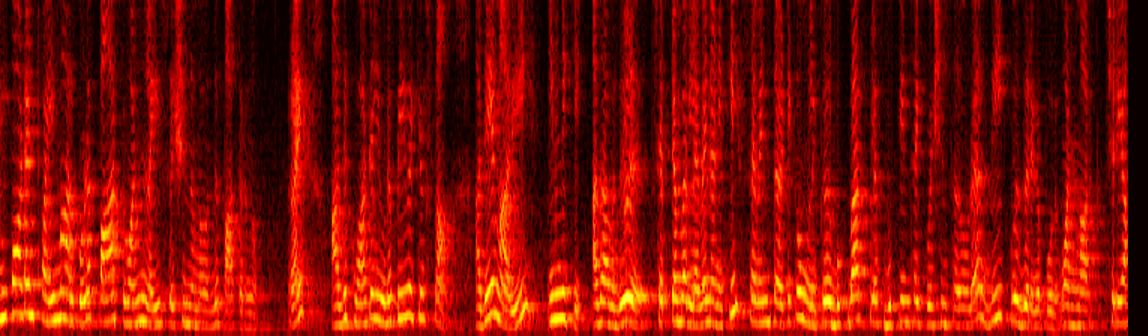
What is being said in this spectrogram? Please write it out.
இம்பார்ட்டன்ட் ஃபைவ் மார்க்கோட பார்ட் ஒன் லைவ் செஷன் நம்ம வந்து பார்த்துருந்தோம். ரைட் அது குவார்டர்லியோட பிவைக்யூஸ் தான். அதே மாதிரி இன்னைக்கு அதாவது செப்டம்பர் லெவன் அன்னைக்கு செவன் தேர்ட்டிக்கு உங்களுக்கு book back plus book inside கொஷின்ஸோட வீக் குவிஸ் இருக்க போகுது. ஒன் மார்க் சரியா?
